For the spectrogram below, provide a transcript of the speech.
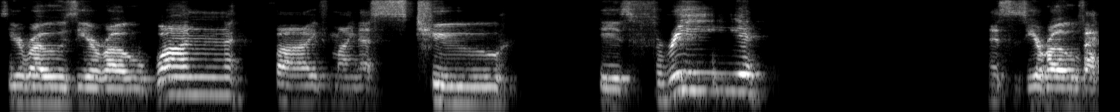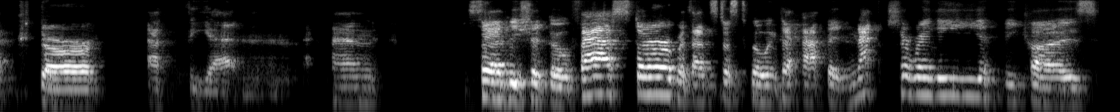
Zero, zero, one, five minus two is three. This zero vector at the end. And said we should go faster, but that's just going to happen naturally because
